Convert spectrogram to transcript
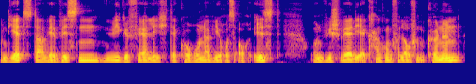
Und jetzt, da wir wissen, wie gefährlich der Coronavirus auch ist und wie schwer die Erkrankungen verlaufen können,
